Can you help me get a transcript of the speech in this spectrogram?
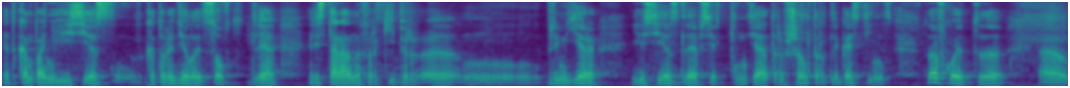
это компания UCS, которая делает софт для ресторанов, Аркипер, э, премьера, UCS для всех кинотеатров, Шелтер для гостиниц. Туда входят э,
